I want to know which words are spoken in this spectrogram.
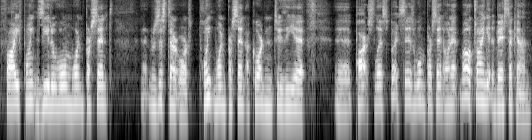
5.0 ohm 1% uh, resistor or 0.1% according to the uh, uh, parts list, but it says 1% on it. Well, I'll try and get the best I can.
